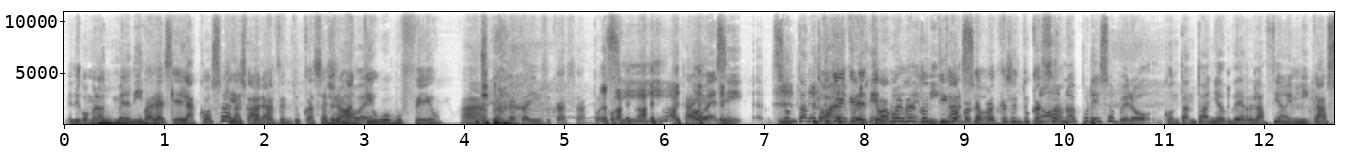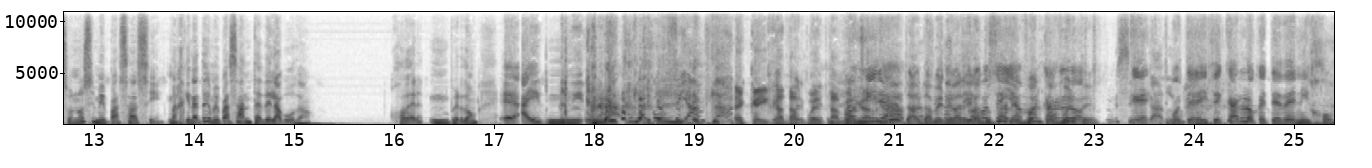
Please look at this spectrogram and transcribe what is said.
Le digo, me, lo- me Ujú. ¿Para dices las cosas a la ¿Quieres cara. en tu casa? Es Pero un a ver, antiguo, muy feo. Ah, plantarte ahí en su casa. Pues sí, a ver, sí, son tantos ¿Tú qué años. crees, que va a ejemplo, volver contigo porque caso- aparezcas en tu casa? No, no es por eso, pero con tantos años de relación, en mi caso, ¿no? Si me pasase. Imagínate que me pasa antes de la boda. Joder, mm, perdón. eh, hay ni- una, una confianza. Es que hija te has Pues venido mira, arriba. Te ha venido fíjate, arriba ¿cómo se total, llama, fuerte, Carlos? fuerte. Que, pues te le dice, Carlos, que te den hijo.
